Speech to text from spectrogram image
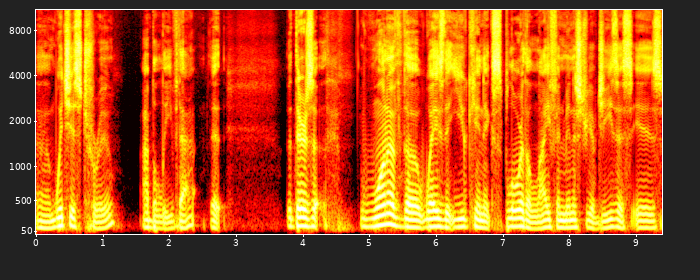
um, which is true. I believe that that that there's a, one of the ways that you can explore the life and ministry of Jesus is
